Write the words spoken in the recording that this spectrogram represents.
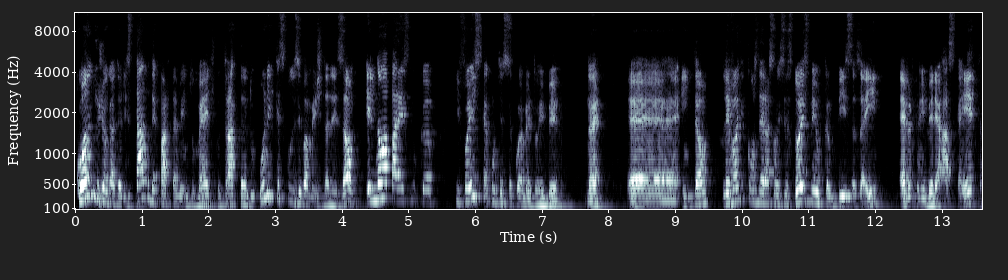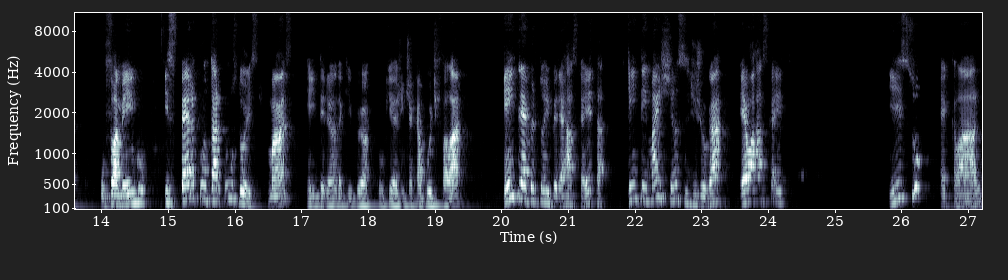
Quando o jogador está no departamento médico tratando única e exclusivamente da lesão, ele não aparece no campo. E foi isso que aconteceu com o Everton Ribeiro, né? É, então, levando em consideração esses dois meio-campistas aí, Everton Ribeiro e Arrascaeta, o Flamengo espera contar com os dois. Mas, reiterando aqui o que a gente acabou de falar, entre Everton Ribeiro e Arrascaeta, quem tem mais chances de jogar é o Arrascaeta. Isso, é claro,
